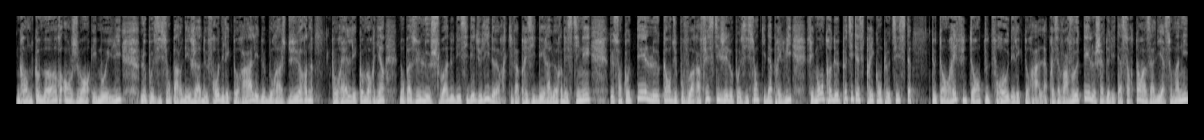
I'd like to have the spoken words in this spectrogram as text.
Grande Comore, Anjouan et Moélie. L'opposition parle déjà de fraude électorale et de bourrage d'urnes. Pour elle, les Comoriens n'ont pas eu le choix de décider du leader qui va présider à leur destinée. De son côté, le camp du pouvoir a fustigé l'opposition qui, d'après lui, fait montre de petit esprit complotiste tout en réfutant toute fraude électorale. Après avoir voté, le chef de l'État sortant, Azali Assoumani,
